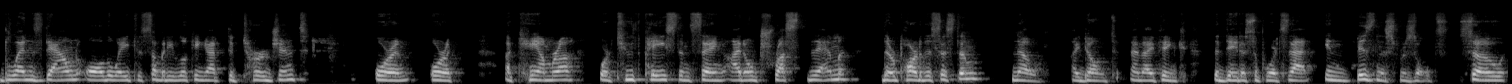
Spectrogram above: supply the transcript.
blends down all the way to somebody looking at detergent or an or a, a camera or toothpaste and saying, I don't trust them, they're part of the system? No, I don't. And I think the data supports that in business results. So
